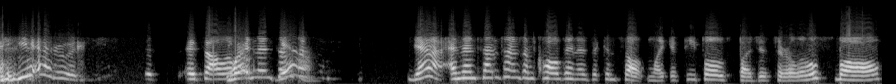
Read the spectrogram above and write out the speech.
Yeah. It's, it's, it's all over. Well, and then sometimes, yeah. yeah. and then sometimes I'm called in as a consultant. Like if people's budgets are a little small,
